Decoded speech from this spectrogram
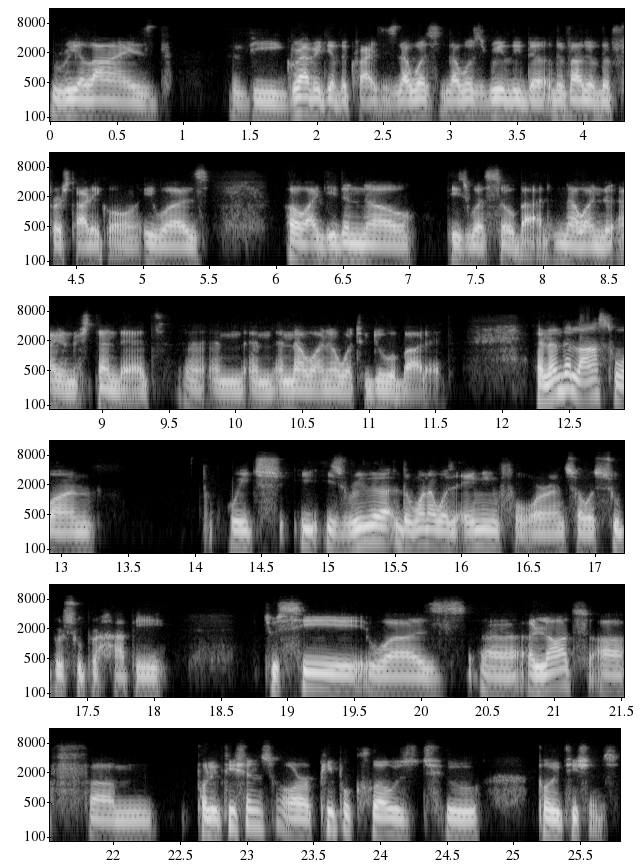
realized the gravity of the crisis. That was that was really the, the value of the first article. It was, oh, I didn't know this was so bad. Now I, I understand it, uh, and, and and now I know what to do about it. And then the last one, which is really the one I was aiming for, and so I was super super happy to see was uh, a lot of um, politicians or people close to politicians.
